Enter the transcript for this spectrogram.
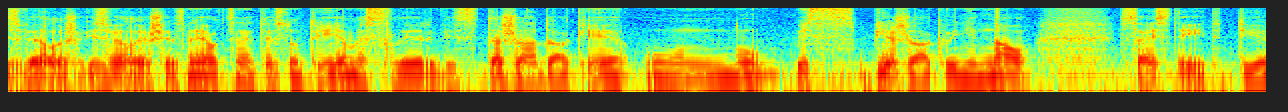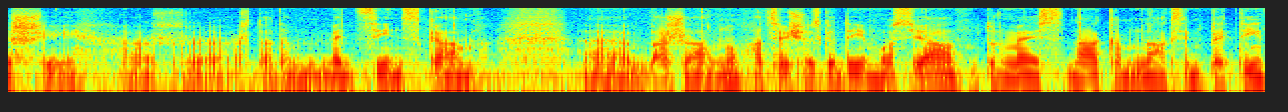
izvēluši, izvēlējušies nevakcinēties. Nu, tie iemesli ir visdažādākie un nu, visbiežāk viņi nav saistīti tieši ar, ar tādām medicīniskām bažām. Nu, atsevišķos gadījumos, jā, tur mēs nākam, nāksim pretī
